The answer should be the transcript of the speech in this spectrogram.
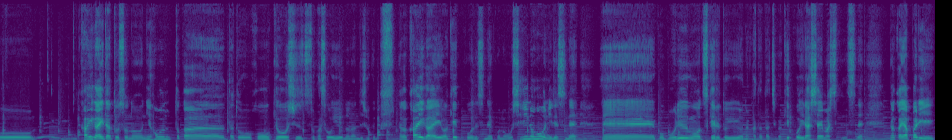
こう海外だとその日本とかだと包協手術とかそういうのなんでしょうけどなんか海外は結構ですねこのお尻の方にですねえー、こうボリュームをつけるというような方たちが結構いらっしゃいましてですねなんかやっぱり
